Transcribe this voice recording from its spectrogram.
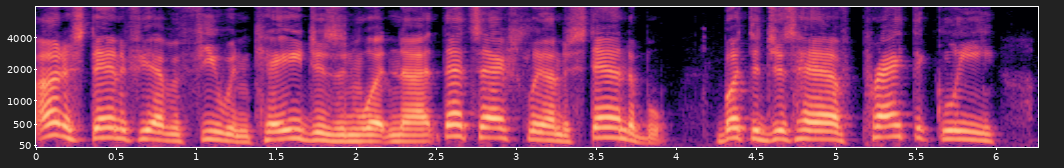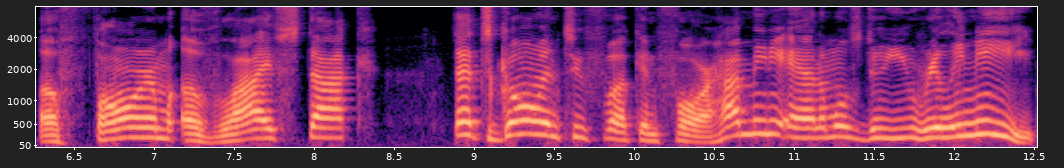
I understand if you have a few in cages and whatnot, that's actually understandable. But to just have practically a farm of livestock, that's going too fucking far. How many animals do you really need?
